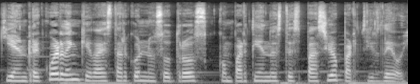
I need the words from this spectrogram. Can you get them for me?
quien recuerden que va a estar con nosotros compartiendo este espacio a partir de hoy.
